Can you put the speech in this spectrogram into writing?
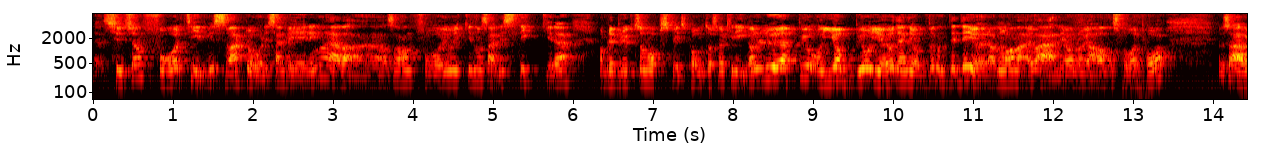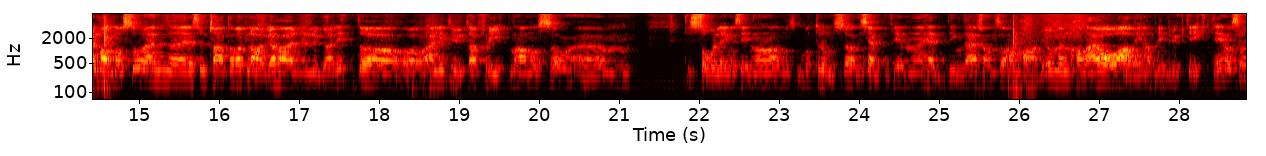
Jeg syns jo han får tidvis svært dårlig servering. Og jeg, da. Altså, han får jo ikke noe særlig stikkere. Han blir brukt som oppspillspunkt og skal krige. Han løper jo og jobber jo og gjør jo den jobben. Det, det gjør han jo. Han er jo ærlig og lojal og står på. Men så er vel han også en eh, resultat av at laget har lugga litt og, og er litt ute av flyten, han også. Um, ikke så lenge siden han hadde mot, mot Tromsø hadde kjempefin heading der, sånn, så han har det jo. Men han er jo også avhengig av å bli brukt riktig. Og så,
